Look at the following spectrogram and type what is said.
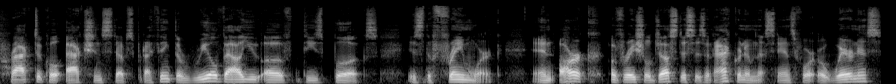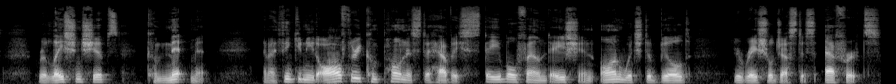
practical action steps. But I think the real value of these books is the framework. And ARC of racial justice is an acronym that stands for awareness, relationships, commitment. And I think you need all three components to have a stable foundation on which to build your racial justice efforts.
